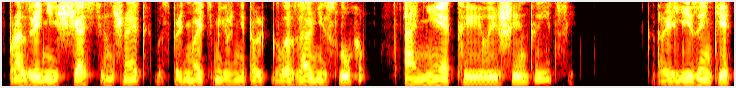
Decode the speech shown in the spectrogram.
в прозрении счастья начинает воспринимать мир не только глазами и слухом, а некой высшей интуицией, которая Лизоньке,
